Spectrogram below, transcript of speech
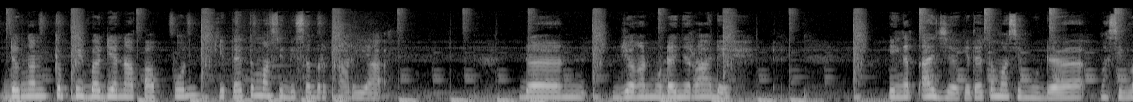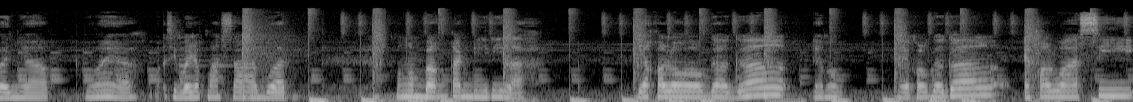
dengan kepribadian apa pun kita itu masih bisa berkarya. Dan jangan mudah nyerah deh. Ingat aja kita itu masih muda masih banyak gimana ya masih banyak masa buat mengembangkan diri lah ya kalau gagal ya ya kalau gagal evaluasi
